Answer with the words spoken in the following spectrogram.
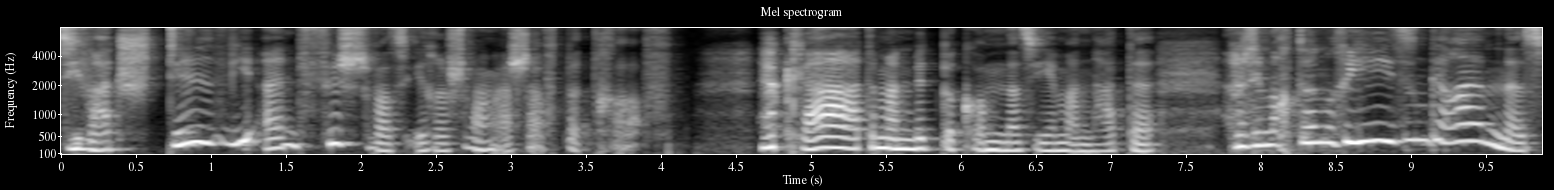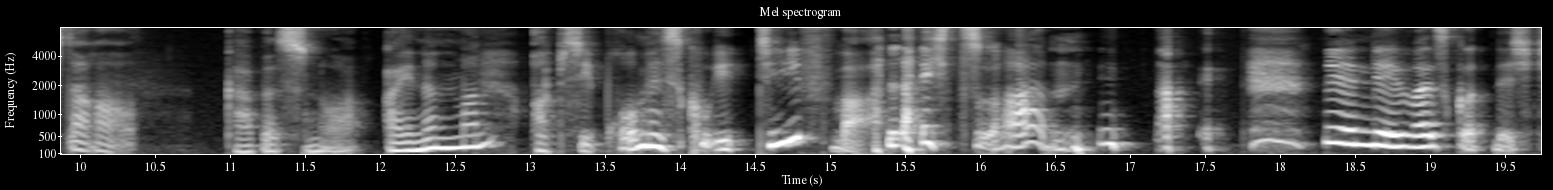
sie war still wie ein Fisch, was ihre Schwangerschaft betraf. Ja klar hatte man mitbekommen, dass sie jemanden hatte, aber sie machte ein Riesengeheimnis darauf. Gab es nur einen Mann? Ob sie promiskuitiv war, leicht zu haben. Nein. nee, nee, weiß Gott nicht.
